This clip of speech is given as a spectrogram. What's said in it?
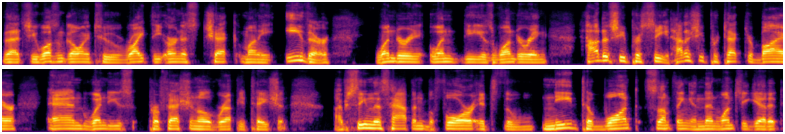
that she wasn't going to write the earnest check money either. Wondering, Wendy is wondering how does she proceed? How does she protect her buyer and Wendy's professional reputation? I've seen this happen before. It's the need to want something, and then once you get it,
